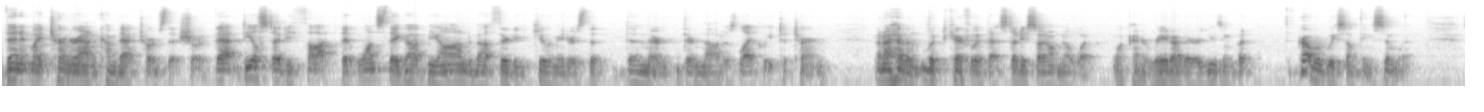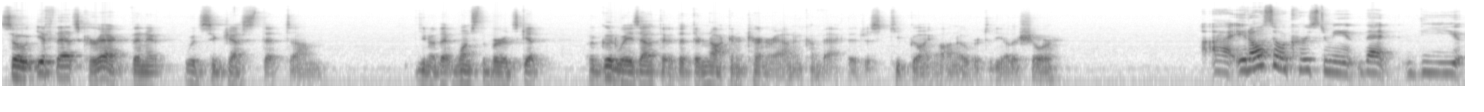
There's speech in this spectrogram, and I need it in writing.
then it might turn around and come back towards that shore. That Diehl study thought that once they got beyond about 30 kilometers, that then they're they're not as likely to turn. And I haven't looked carefully at that study, so I don't know what, what kind of radar they were using, but probably something similar. So if that's correct, then it would suggest that um, you know that once the birds get a good ways out there, that they're not going to turn around and come back. They just keep going on over to the other shore. Uh, it also occurs to me that the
